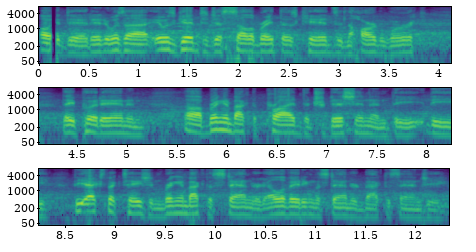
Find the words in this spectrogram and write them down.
Oh, it did. It was uh, it was good to just celebrate those kids and the hard work they put in, and uh, bringing back the pride, the tradition, and the the the expectation, bringing back the standard, elevating the standard back to San-G.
